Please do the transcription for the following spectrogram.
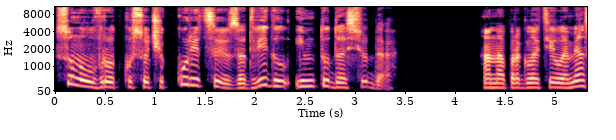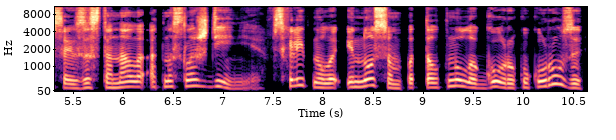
сунул в рот кусочек курицы, задвигал им туда-сюда. Она проглотила мясо и застонала от наслаждения, всхлипнула и носом подтолкнула гору кукурузы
